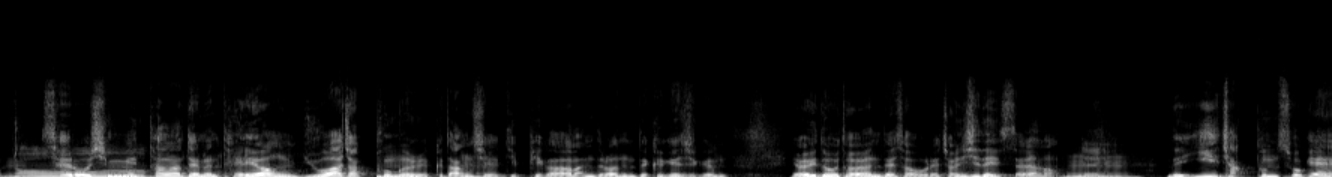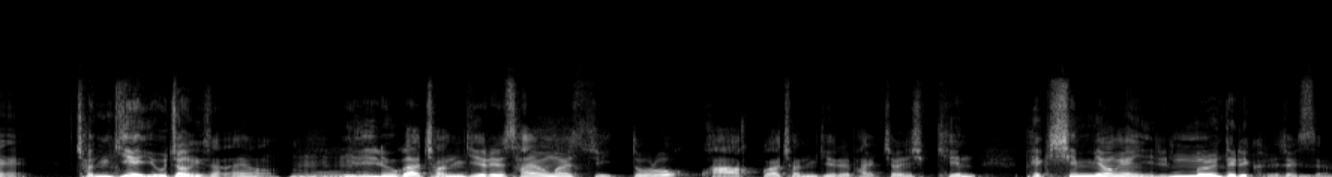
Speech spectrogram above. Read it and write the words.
음. 어. 세로 10m나 되는 대형 유화 작품을 그 당시에 음. 디피가 만들었는데 그게 지금 여의도 더현대 서울에 전시돼 있어요. 음, 네. 음. 근데 이 작품 속에 전기의 요정이잖아요. 음. 인류가 전기를 사용할 수 있도록 과학과 전기를 발전시킨 110명의 인물들이 그려져 있어요.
